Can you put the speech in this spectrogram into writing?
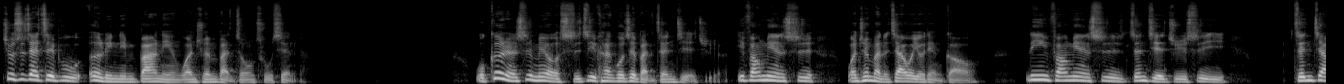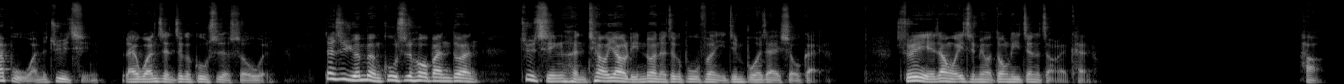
就是在这部二零零八年完全版中出现的。我个人是没有实际看过这版真结局，一方面是完全版的价位有点高，另一方面是真结局是以增加补完的剧情来完整这个故事的收尾。但是原本故事后半段剧情很跳跃凌乱的这个部分已经不会再修改了，所以也让我一直没有动力真的找来看。好。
